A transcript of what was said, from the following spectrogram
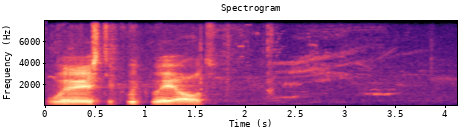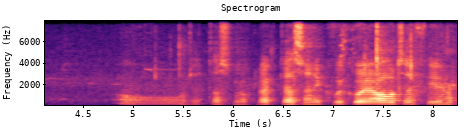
Where's the quick way out? Oh, that doesn't look like there's any quick way out of here.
